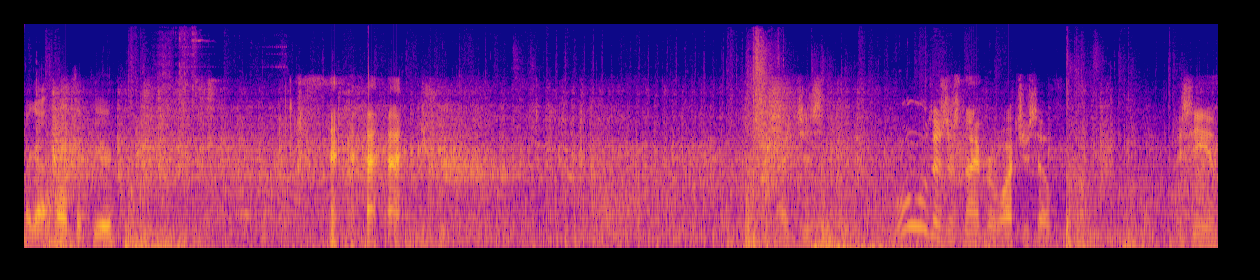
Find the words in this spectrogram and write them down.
I got health up here. I just. Oh, there's a sniper. Watch yourself. I see him.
